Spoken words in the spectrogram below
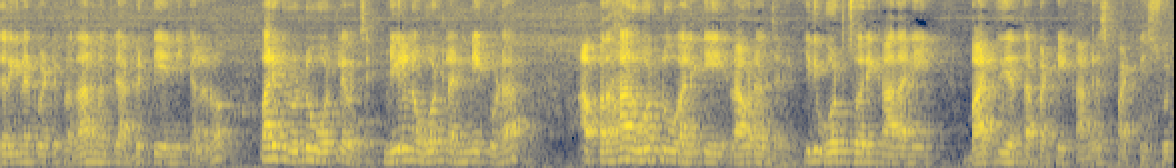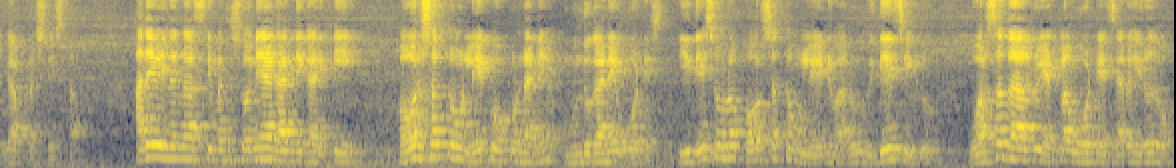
జరిగినటువంటి ప్రధానమంత్రి అభ్యర్థి ఎన్నికలలో వారికి రెండు ఓట్లే వచ్చాయి. మిగిలిన ఓట్లన్నీ కూడా ఆ పదహారు ఓట్లు వాళ్ళకి రావడం జరిగింది. ఇది ఓటు చోరీ కాదని భారతీయ జనతా పార్టీ కాంగ్రెస్ పార్టీని సూటిగా ప్రశ్నిస్తాం. అదేవిధంగా శ్రీమతి సోనియా గాంధీ గారికి పౌరసత్వం లేకోకుండానే ముందుగానే ఓటేసింది. ఈ దేశంలో పౌరసత్వం లేని వారు విదేశీయులు వరుసదారులు ఎట్లా ఓటేశారో ఈరోజు ఒక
